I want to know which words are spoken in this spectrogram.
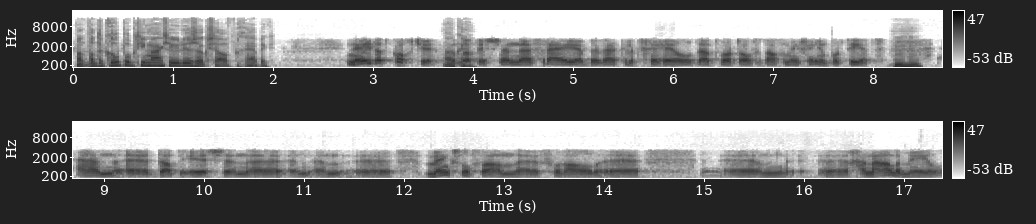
Want, want de kroephoek die maakte u dus ook zelf, begrijp ik? Nee, dat kocht je. Want dat is een uh, vrij uh, bewerkelijk geheel. Dat wordt over het algemeen geïmporteerd. Mm -hmm. En uh, dat is een, een, een mengsel van vooral garnalenmeel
